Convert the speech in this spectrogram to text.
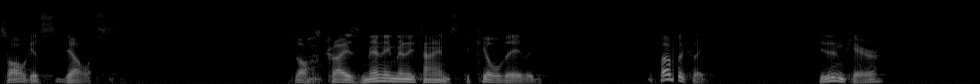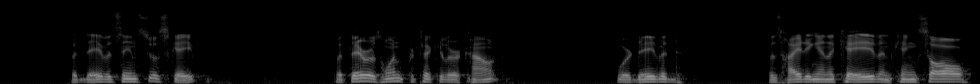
Saul gets jealous. Saul tries many, many times to kill David publicly. He didn't care. But David seems to escape. But there was one particular account where David was hiding in a cave, and King Saul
